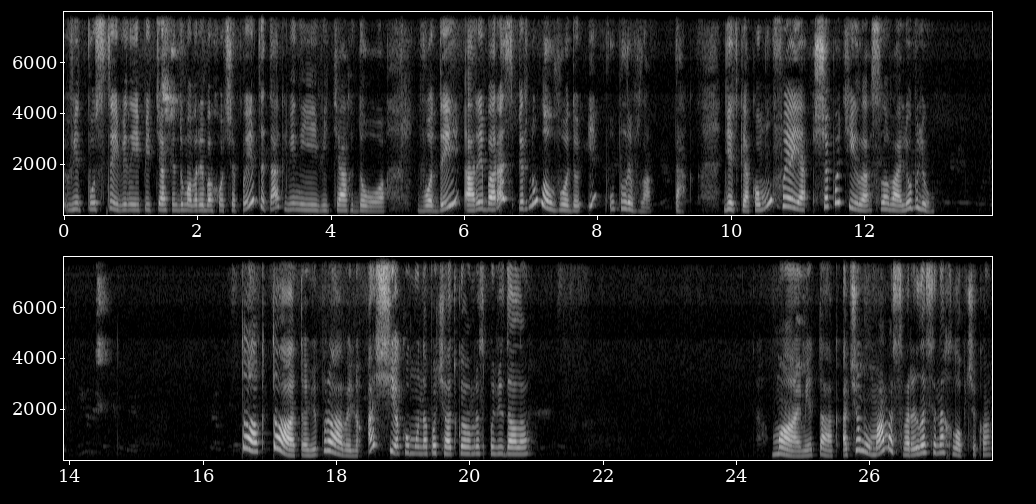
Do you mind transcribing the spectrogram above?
відпустив, він її підтяг, він думав, риба хоче пити, так, він її відтяг до води, а риба раз спірнула у воду і upливла. Так. Дітки, а кому фея шепотіла слова люблю? Так, татові, правильно. А ще кому на початку я вам розповідала? Мамі, так. А чому мама сварилася на хлопчика?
